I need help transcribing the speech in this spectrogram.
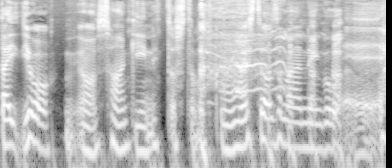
tai joo, joo, saan kiinni tosta, mutta mun mielestä se on sellainen niin kuin, ee,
